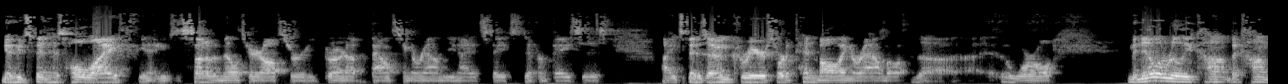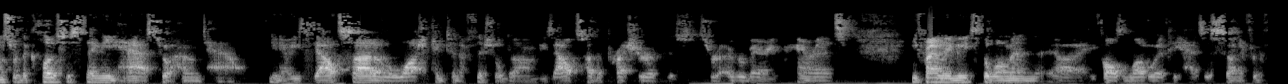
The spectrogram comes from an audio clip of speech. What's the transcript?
you know, who'd spent his whole life, you know, he was the son of a military officer. He'd grown up bouncing around the United States, different bases. Uh, he'd spent his own career sort of pinballing around the, the, world. Manila really com- becomes sort of the closest thing he has to a hometown. You know, he's outside of a Washington officialdom. He's outside the pressure of his sort of overbearing parents. He finally meets the woman uh, he falls in love with. He has his son, and for the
